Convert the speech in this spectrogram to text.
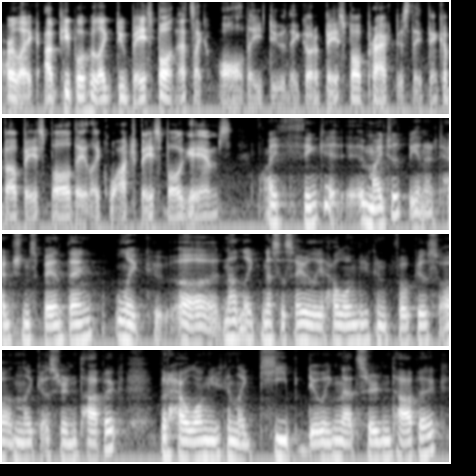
Or like uh, people who like do baseball and that's like all they do. They go to baseball practice, they think about baseball, they like watch baseball games. I think it, it might just be an attention span thing like uh not like necessarily how long you can focus on like a certain topic but how long you can like keep doing that certain topic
